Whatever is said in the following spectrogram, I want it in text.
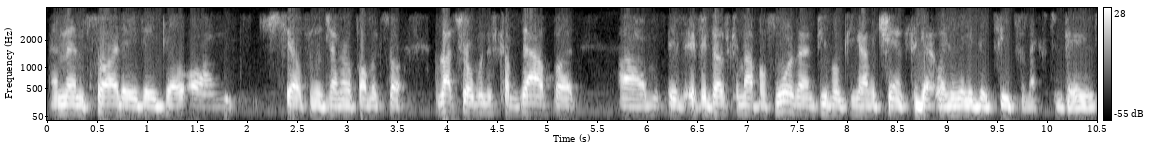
and then Friday they go on sale to the general public. So I'm not sure when this comes out, but um, if, if, it does come out before then, people can have a chance to get like a really good seat for the next two days.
